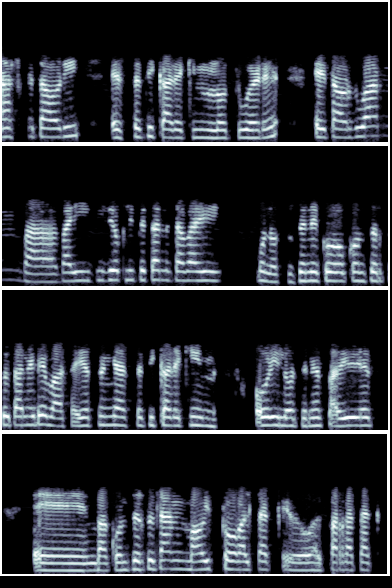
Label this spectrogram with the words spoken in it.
nasketa hori estetikarekin lotu ere, eta orduan ba, bai bideoklipetan eta bai bueno, zuzeneko kontzertuetan ere ba, saiatzen gara estetikarekin hori lotzen ez, adibidez, e, ba, kontzertuetan maoizko galtzak edo alpargatak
